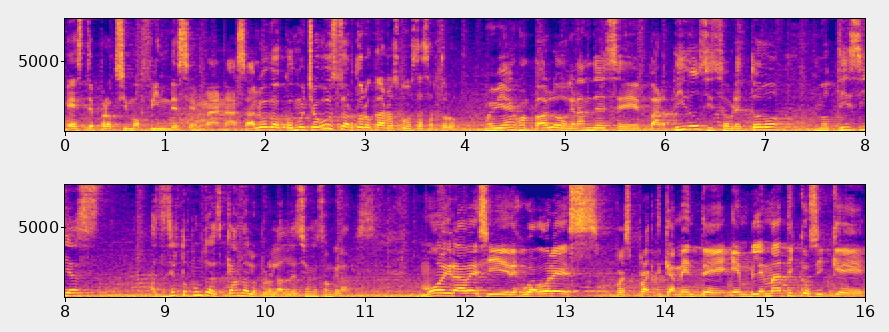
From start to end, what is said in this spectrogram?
este próximo fin de semana. Saludo con mucho gusto, Arturo Carlos, ¿cómo estás Arturo? Muy bien, Juan Pablo, grandes eh, partidos y sobre todo noticias hasta cierto punto de escándalo, pero las lesiones son graves muy graves y de jugadores pues prácticamente emblemáticos y que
